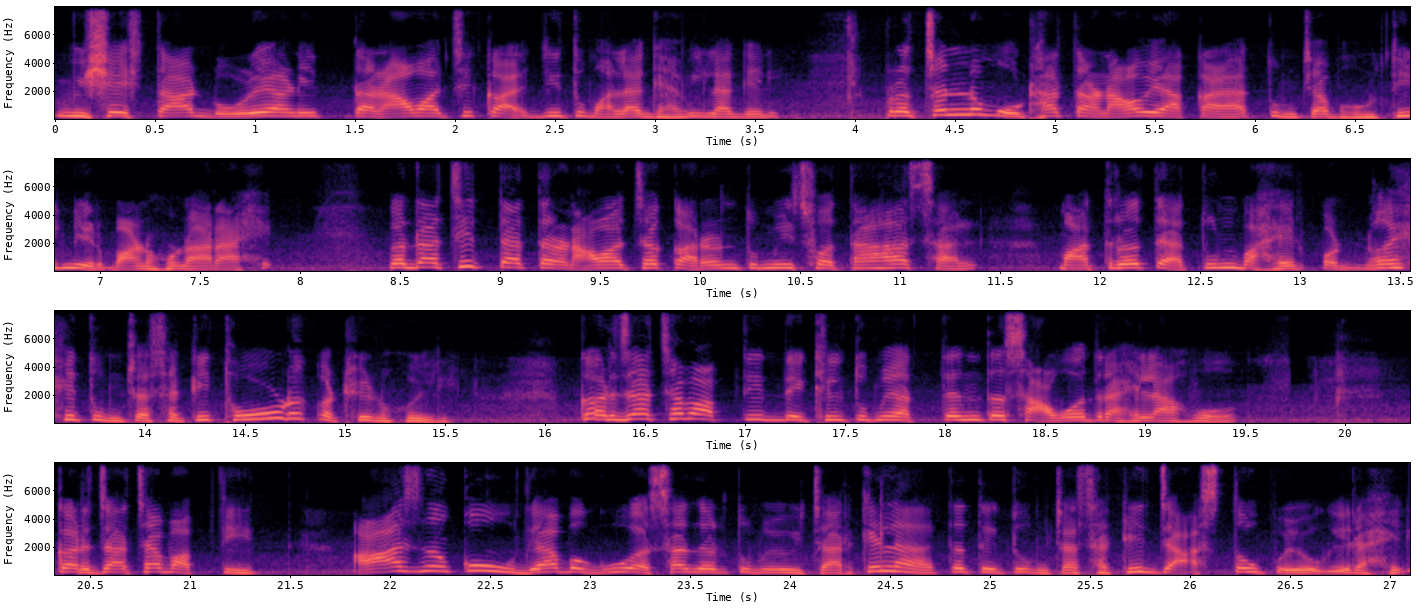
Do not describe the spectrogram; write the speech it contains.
विशेषतः डोळे आणि तणावाची काळजी तुम्हाला घ्यावी लागेल. प्रचंड मोठा तणाव या काळात तुमच्या भोवती निर्माण होणार आहे. कदाचित त्या तणावाचं कारण तुम्ही स्वतः असाल मात्र त्यातून बाहेर पडणं हे तुमच्यासाठी थोडं कठीण होईल. कर्जाच्या बाबतीत देखील तुम्ही अत्यंत सावध राहायला हवं कर्जाच्या बाबतीत आज नको उद्या बघू असा जर तुम्ही विचार केला तर ते तुमच्यासाठी जास्त उपयोगी राहील.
